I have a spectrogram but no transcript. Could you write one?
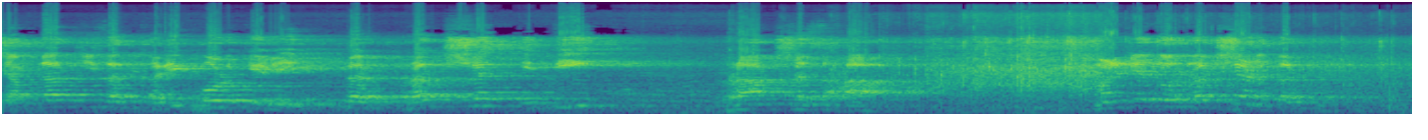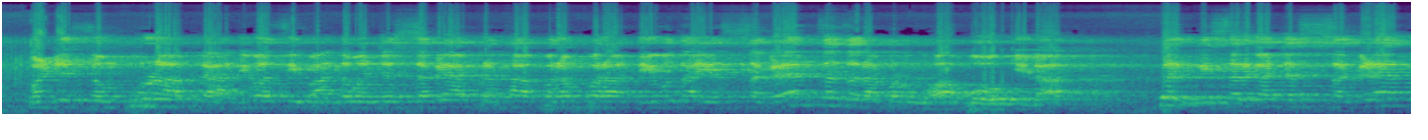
शब्दाची जर खरी फोड केली तर रक्षस इति राक्षस. हा म्हणजे तो रक्षण करतो. म्हणजे संपूर्ण आपल्या आदिवासी बांधवांच्या सगळ्या प्रथा परंपरा देवता या सगळ्यांचा जर आपण उहापोह केला तर निसर्गाच्या सगळ्यात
